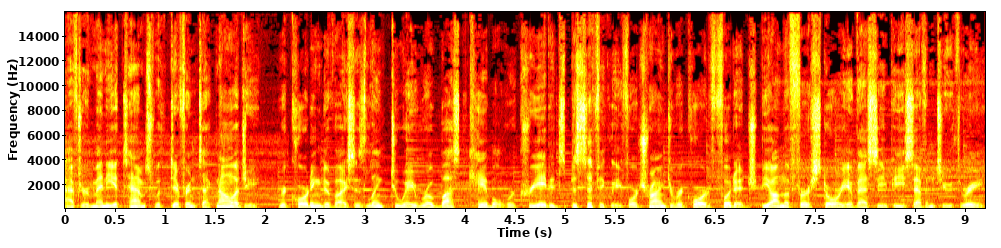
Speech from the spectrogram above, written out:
after many attempts with different technology, recording devices linked to a robust cable were created specifically for trying to record footage beyond the first story of SCP 723.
